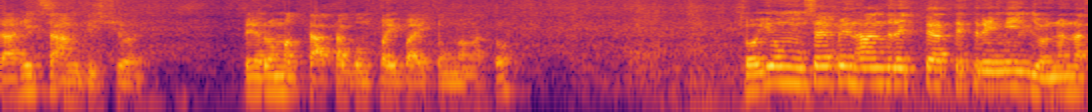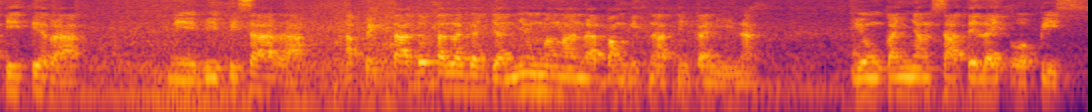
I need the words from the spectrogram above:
dahil sa ambisyon. Pero magtatagumpay ba itong mga to? So yung 733 million na natitira ni VP Sara, apektado talaga dyan yung mga nabanggit natin kanina. Yung kanyang satellite office.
